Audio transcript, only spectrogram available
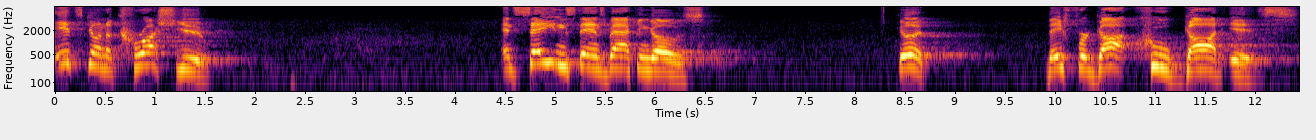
it's going to crush you. And Satan stands back and goes, Good. They forgot who God is.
